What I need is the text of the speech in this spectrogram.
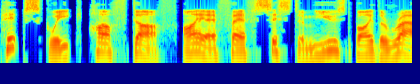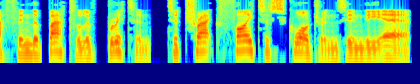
Pipsqueak Huff Duff IFF system used by the RAF in the Battle of Britain, to track fighter squadrons in the air.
